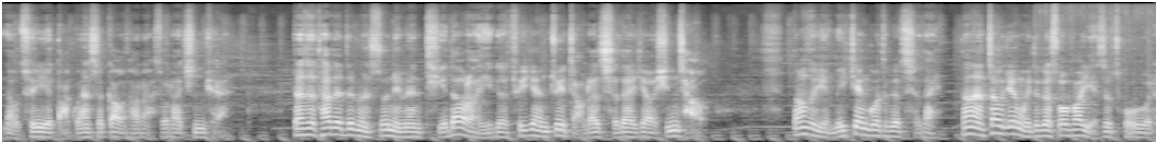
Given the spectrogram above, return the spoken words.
老崔也打官司告他了，说他侵权。但是他在这本书里面提到了一个崔健最早的磁带叫《新潮》，当时也没见过这个磁带。当然，赵建伟这个说法也是错误的。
